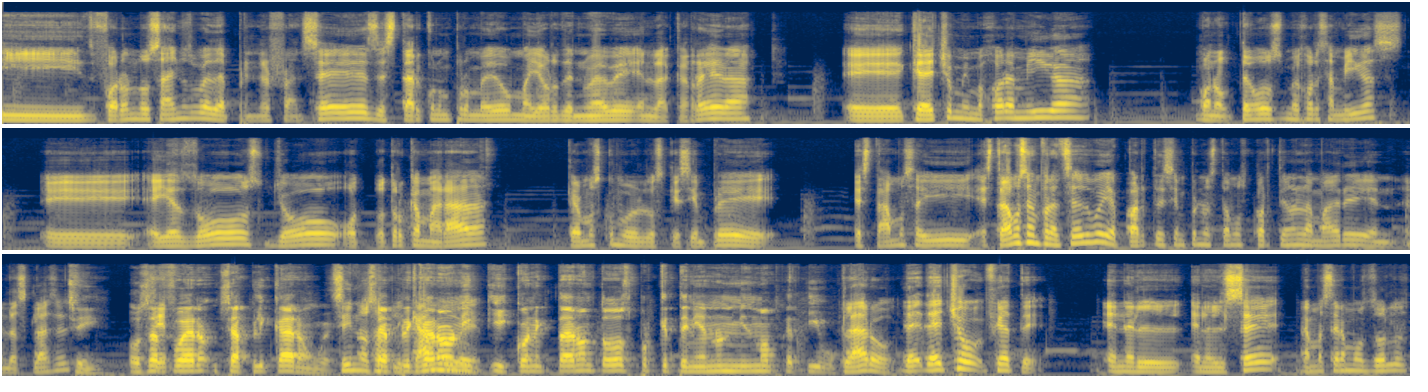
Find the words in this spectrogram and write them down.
Y fueron dos años, güey, de aprender francés, de estar con un promedio mayor de 9 en la carrera. Eh, que de hecho mi mejor amiga, bueno, tengo dos mejores amigas. eh, ellas dos, yo, otro camarada, que éramos como los que siempre estábamos ahí. Estábamos en francés, güey, aparte siempre nos estamos partiendo la madre en, en las clases. Sí. O sea, Sí. fueron, se aplicaron, güey. Sí, nos se aplicaron y, y conectaron todos porque tenían un mismo objetivo. Claro, de, de hecho, fíjate, en el, en el C, nada más éramos dos,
